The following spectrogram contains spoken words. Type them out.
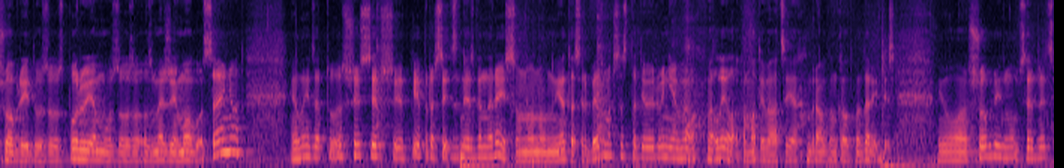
šobrīd uz, uz purviem, uz, uz, uz mežiem, ogos sēņot. Ja līdz ar to šis ir, ir pieprasīts diezgan reizes, un, un, un, ja tas ir bezmaksas, tad jau ir viņiem vēl, vēl lielāka motivācija braukt un kaut ko darīties. Jo šobrīd mums ir redz,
